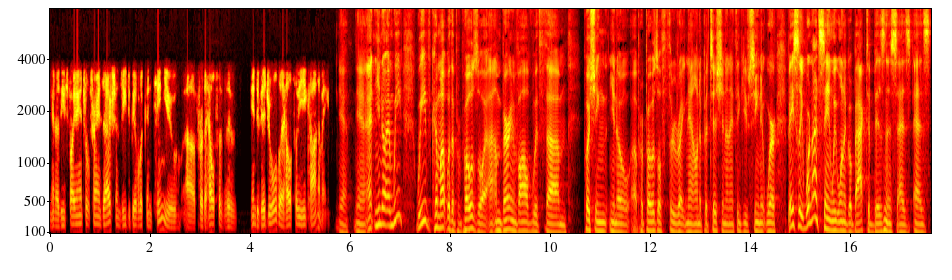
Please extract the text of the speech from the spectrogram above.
you know, these financial transactions need to be able to continue uh, for the health of the individual, the health of the economy. Yeah, yeah, and you know, and we we've come up with a proposal. I'm very involved with. Um, pushing you know a proposal through right now in a petition and i think you've seen it where basically we're not saying we want to go back to business as as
